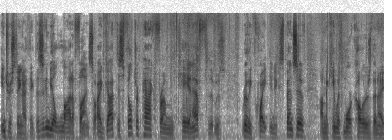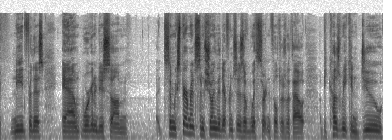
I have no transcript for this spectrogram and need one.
interesting, I think. This is going to be a lot of fun. So I got this filter pack from K&F that was really quite inexpensive. Um, it came with more colors than I need for this. And we're going to do some some experiments, some showing the differences of with certain filters without, because we can do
